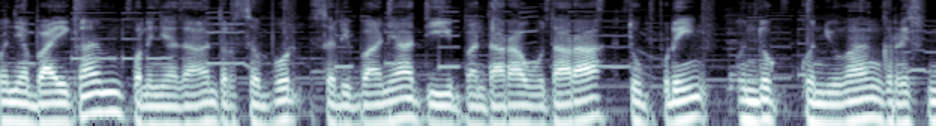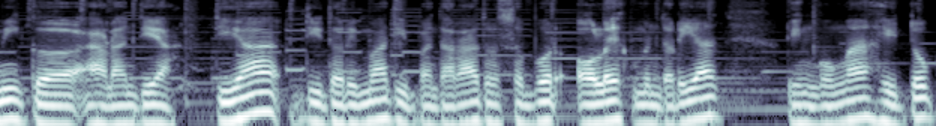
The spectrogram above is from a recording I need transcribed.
menyampaikan pernyataan tersebut setibanya di Bandara Utara Dublin untuk kunjungan resmi ke Irlandia. Dia diterima di bandara tersebut oleh Kementerian Lingkungan Hidup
